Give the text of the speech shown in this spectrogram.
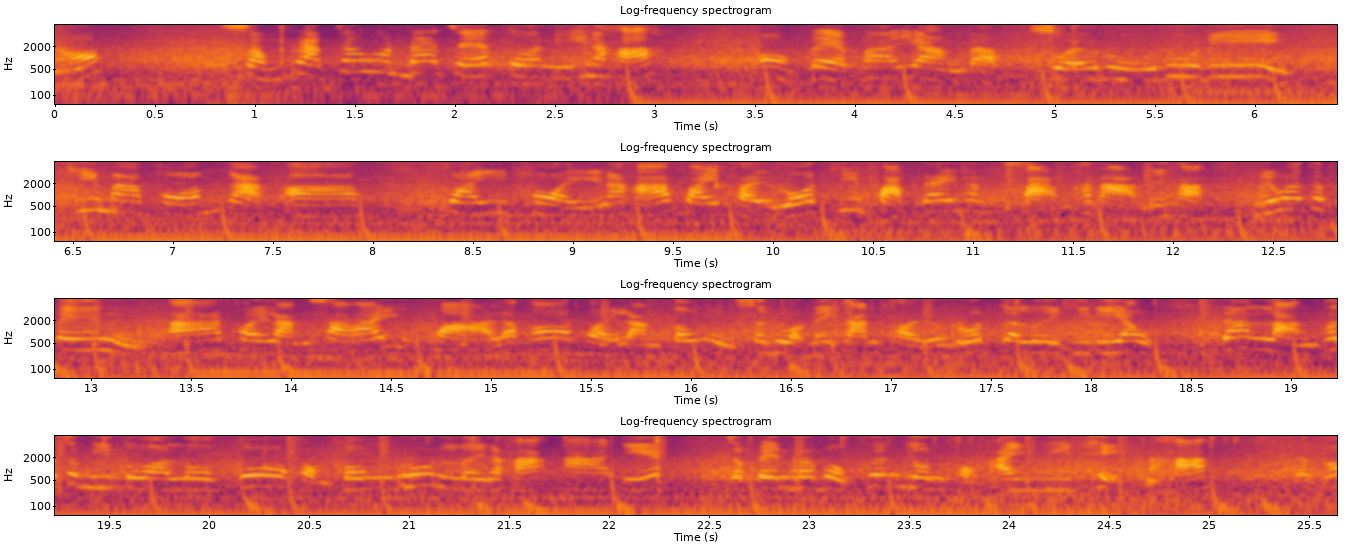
เนาะสำหรับเจ้า Honda Jazz ตัวนี้นะคะ ออกแบบมาอย่างแบบสวยหรูดูดี ที่มาพร้อมกับอ่า ไฟถอยนะคะ ไฟถอยรถที่ปรับได้ทั้ง 3 ขนาดเลยค่ะ ไม่ว่าจะเป็นอถอยหลังซ้ายขวาแล้วก็ถอยหลังตรงสะดวกในการถอยรถกันเลยทีเดียว ด้านหลังก็จะมีตัวโลโก้ของตรงรุ่นเลยนะคะ RS จะเป็นระบบเครื่องยนต์ของ iVTEC นะคะ แล้วก็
